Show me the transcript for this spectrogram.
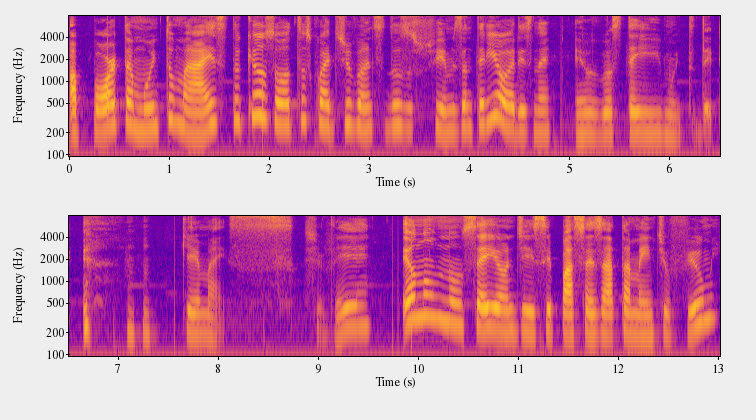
aporta muito mais do que os outros coadjuvantes dos filmes anteriores, né? Eu gostei muito dele. que mais? Deixa eu ver. Eu não, não sei onde se passa exatamente o filme,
